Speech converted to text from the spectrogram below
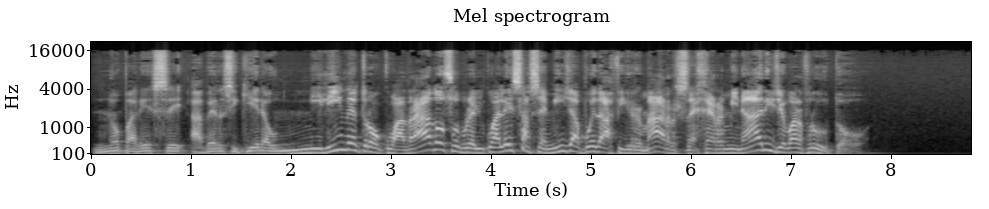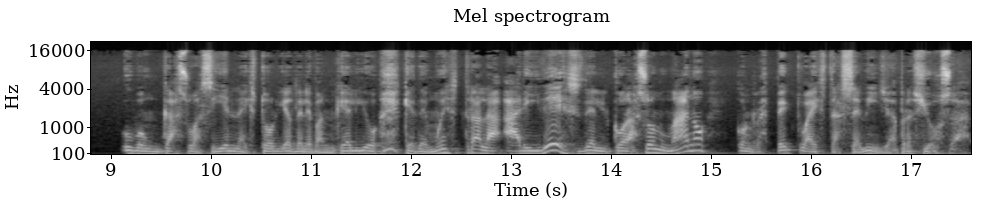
no parece haber siquiera un milímetro cuadrado sobre el cual esa semilla pueda afirmarse, germinar y llevar fruto. Hubo un caso así en la historia del Evangelio que demuestra la aridez del corazón humano con respecto a esta semilla preciosa.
